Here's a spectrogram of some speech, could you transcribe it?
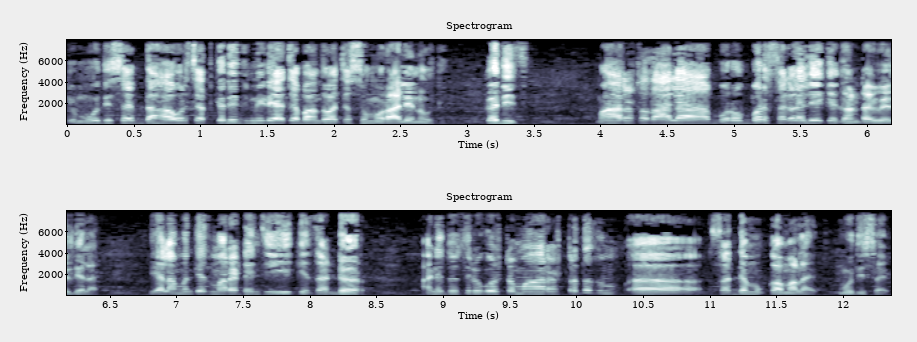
की मोदी साहेब दहा वर्षात कधीच मीडियाच्या बांधवाच्या समोर आले नव्हते. कधीच. महाराष्ट्रात आल्या बरोबर सगळ्याला एक एक घंटा वेळ दिला. याला म्हणतात मराठ्यांची एकेचा डर. आणि दुसरी गोष्ट महाराष्ट्रातच सध्या मुक्कामाला आहेत मोदी साहेब.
